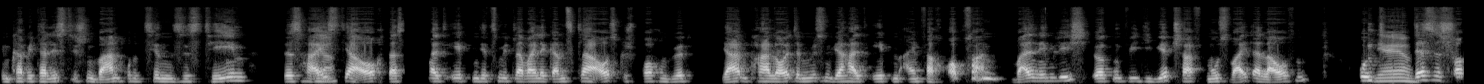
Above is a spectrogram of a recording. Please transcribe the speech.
im kapitalistischen, warenproduzierenden System. Das heißt ja, ja auch, dass halt eben jetzt mittlerweile ganz klar ausgesprochen wird, ja, ein paar Leute müssen wir halt eben einfach opfern, weil nämlich irgendwie die Wirtschaft muss weiterlaufen. Und ja, ja. das ist schon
